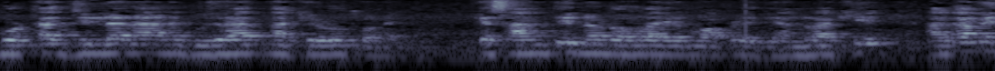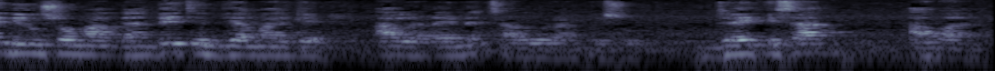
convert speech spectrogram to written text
બોટાદ જિલ્લાના અને ગુજરાતના ખેડૂતોને કે શાંતિ ન ડહોળાય એનું આપણે ધ્યાન રાખીએ. આગામી દિવસોમાં ગાંધી ચિંધ્યા માર્ગે આ લડાઈને ચાલુ રાખીશું. જય કિસાન. આભાર.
